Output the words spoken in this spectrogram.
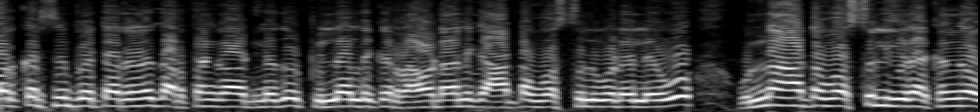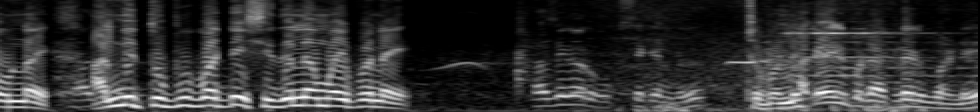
వర్కర్స్ని పెట్టారనేది అర్థం కావట్లేదు. పిల్లల దగ్గర రావడానికి ఆట వస్తువులు కూడా లేవు. ఉన్న ఆట వస్తువులు ఈ రకంగా ఉన్నాయి. అన్ని తుప్పు పట్టి శిథిలం అయిపోయినాయి. రాజా గారు ఒక సెకండ్ చెప్పండి. అక్కడే ఇప్పుడు అక్కడే ఇవ్వండి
